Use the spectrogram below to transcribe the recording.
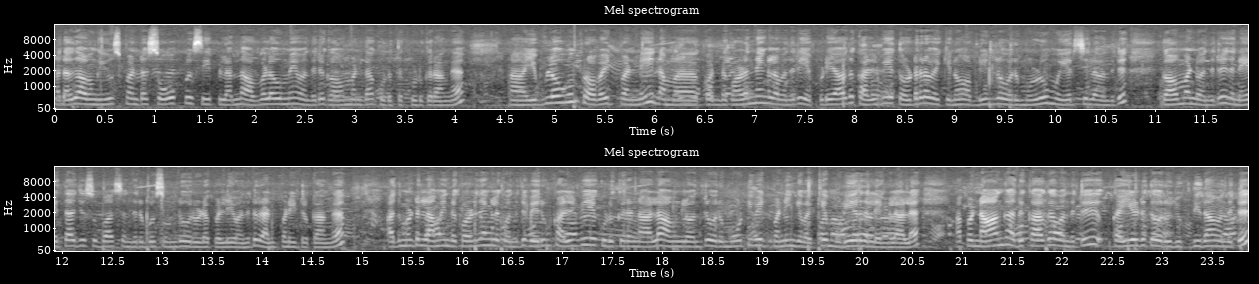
அதாவது அவங்க யூஸ் பண்ணுற சோப்பு சீப்லேருந்து அவ்வளவுமே வந்துட்டு கவர்மெண்ட் தான் கொடுத்து கொடுக்குறாங்க. ஆஹ் இவ்வளவும் ப்ரொவைட் பண்ணி நம்ம கொண்ட குழந்தைங்களை வந்துட்டு எப்படியாவது கல்வியை தொடர வைக்கணும் அப்படின்ற ஒரு முழு முயற்சியில் வந்துட்டு கவர்மெண்ட் வந்துட்டு இந்த நேதாஜி சுபாஷ் சந்திரபோஸ் உண்டு ஒரு பள்ளியை வந்துட்டு ரன் பண்ணிட்டு இருக்காங்க. அது மட்டும் இல்லாமல் இந்த குழந்தைங்களுக்கு வந்துட்டு வெறும் கல்வியை கொடுக்குறனால அவங்கள வந்துட்டு ஒரு மோட்டிவேட் பண்ணி இங்கே வைக்க முடியறதில்ல எங்களால். அப்போ நாங்கள் அதுக்காக வந்துட்டு கையெடுத்த ஒரு யுக்தி தான் வந்துட்டு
